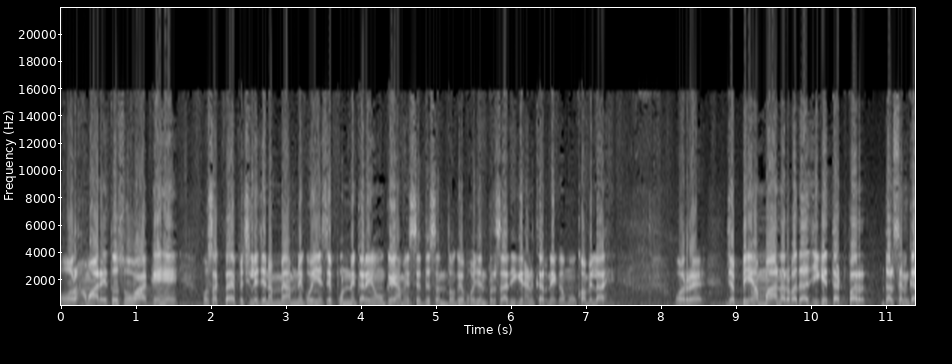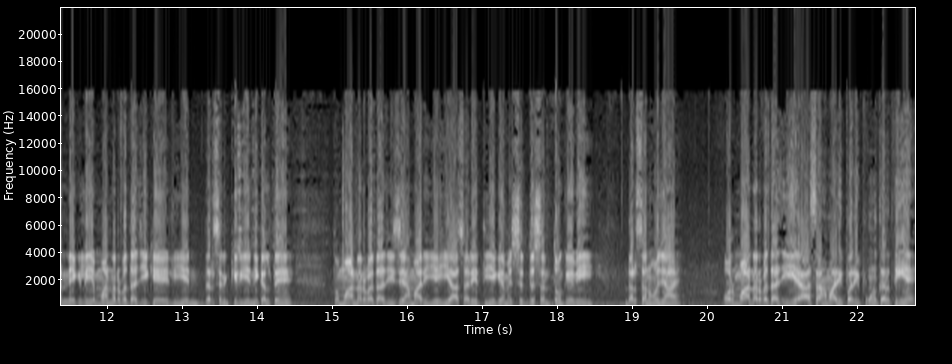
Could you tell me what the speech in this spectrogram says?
और हमारे तो सौभाग्य हैं। हो सकता है पिछले जन्म में हमने कोई ऐसे पुण्य करे हों कि हमें सिद्ध संतों के भोजन प्रसादी ग्रहण करने का मौका मिला है। और जब भी हम माँ नर्मदा जी के तट पर दर्शन करने के लिए, माँ नर्मदा जी के लिए दर्शन के लिए निकलते हैं तो माँ नर्मदा जी से हमारी यही आशा रहती है कि हमें सिद्ध संतों के भी दर्शन हो जाएँ। और माँ नर्मदा जी ये आशा हमारी परिपूर्ण करती हैं।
